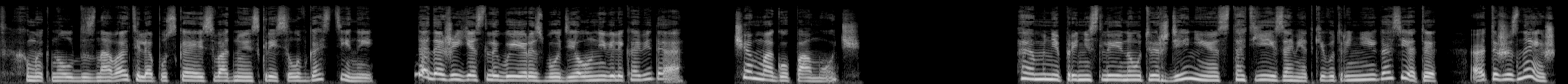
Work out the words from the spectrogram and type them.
— хмыкнул дознаватель, опускаясь в одно из кресел в гостиной. «Да даже если бы и разбудил, невелика беда. Чем могу помочь?» «Э, «Мне принесли на утверждение статьи и заметки в утренние газеты. А ты же знаешь,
